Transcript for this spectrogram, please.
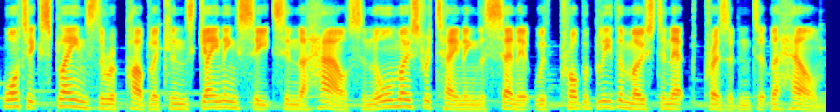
What explains the Republicans gaining seats in the House and almost retaining the Senate with probably the most inept president at the helm?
